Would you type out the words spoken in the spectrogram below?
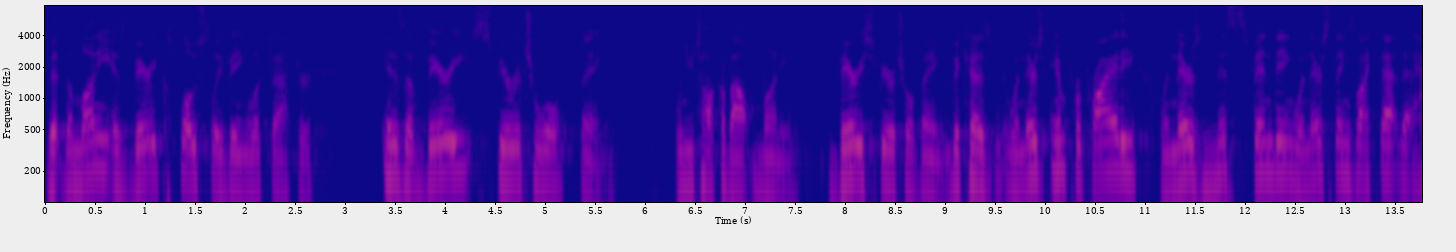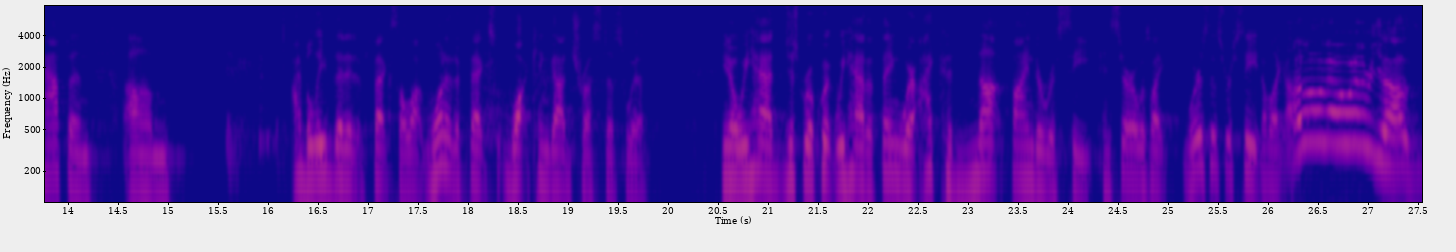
that the money is very closely being looked after. It is a very spiritual thing when you talk about money very spiritual thing because when there's impropriety, when there's misspending, when there's things like that that happen, um, I believe that it affects a lot. One, it affects what can God trust us with. You know, we had, just real quick, we had a thing where I could not find a receipt. And Sarah was like, Where's this receipt? And I'm like, I don't know. Where, you know, I was,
